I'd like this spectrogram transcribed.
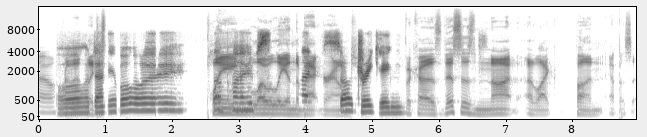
oh, for the- Oh, like, Danny boy, playing pipes lowly in the so background So drinking. because this is not a like fun episode.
